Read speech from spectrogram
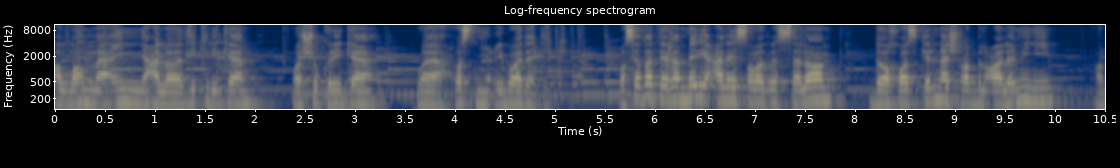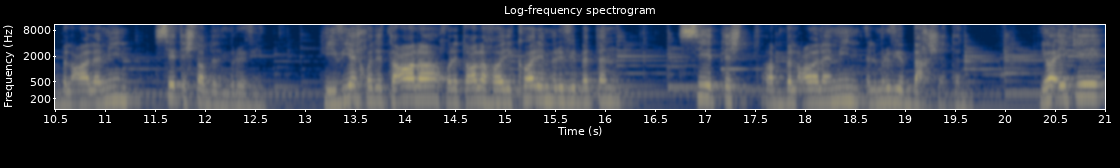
اللهم أعني على ذكرك وشكرك وحسن عبادتك. وصيتا پیغمبری علیه الصلاة والسلام داخواست کردنش رب العالمینی. رب العالمین سه تشتاب داد مروفی هیویش خود تعالی خود تعالی هاری کاری مروفی بتن. سه تشت رب العالمین المروفی بخشتن یا ای که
